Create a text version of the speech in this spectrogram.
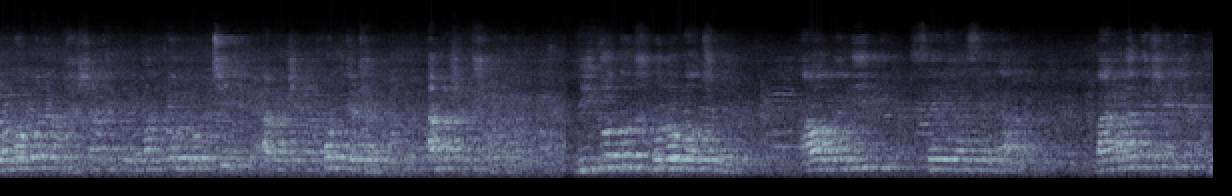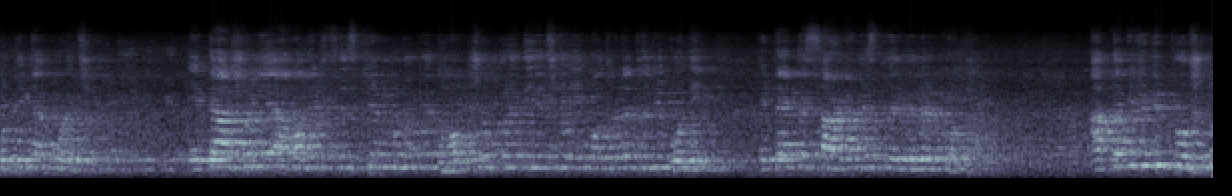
জনগণের ভাষা থেকে রূপান্তর করছি এবং সেটা করতে থাকব। এবং সেটা সময় বিগত ষোলো বছরে আওয়ামী লীগ, শেখ হাসিনা বাংলাদেশের যে ক্ষতিটা করেছে, এটা আসলে আমাদের সিস্টেমগুলোকে ধ্বংস করে দিয়েছে। এই কথাটা যদি বলি, এটা একটা সার্ভিস লেভেলের কথা। আপনাকে যদি প্রশ্ন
